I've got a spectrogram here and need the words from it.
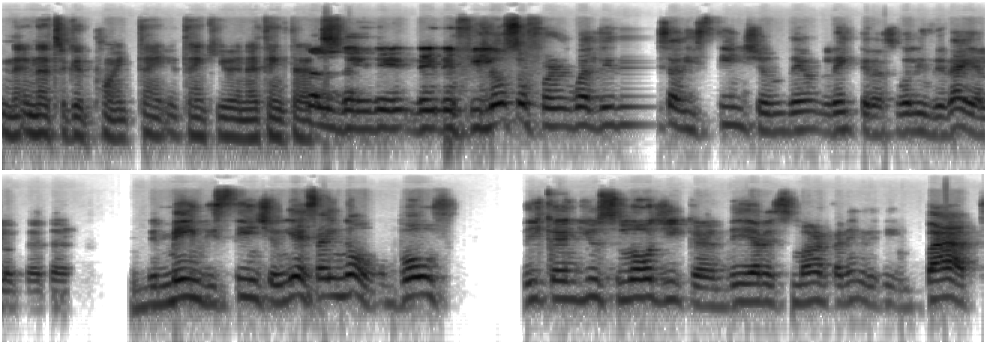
And, and, that's a good point. Thank, thank you. And I think that's well, the, the, the, the philosopher. Well, there is a distinction there later as well in the dialogue that uh, the main distinction. Yes, I know both. They can use logic and they are smart and everything, but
